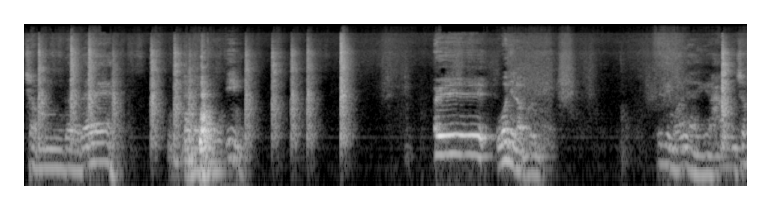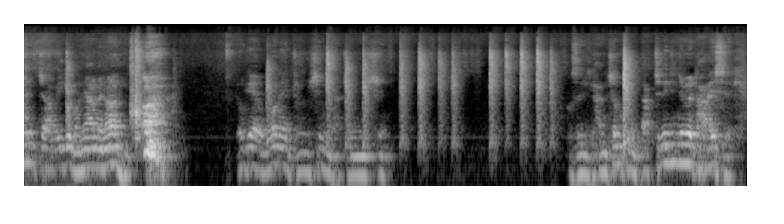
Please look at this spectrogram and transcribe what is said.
점들의 모임 을 원이라고 부릅니다. 이게 뭐냐 이게 한 점점 이게 뭐냐면은 이게 원의 중심이야 중심. 그래서 이게 한 점점이 딱 정해진 점이 하나 있어 이렇게.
